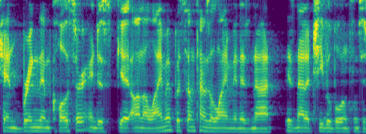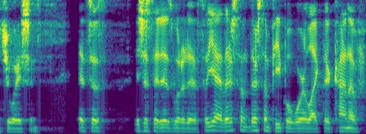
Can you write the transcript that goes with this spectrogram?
can bring them closer and just get on alignment. But sometimes alignment is not, is not achievable in some situations. It's just, it's just, it is what it is. So yeah, there's some, there's some people where like they're kind of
